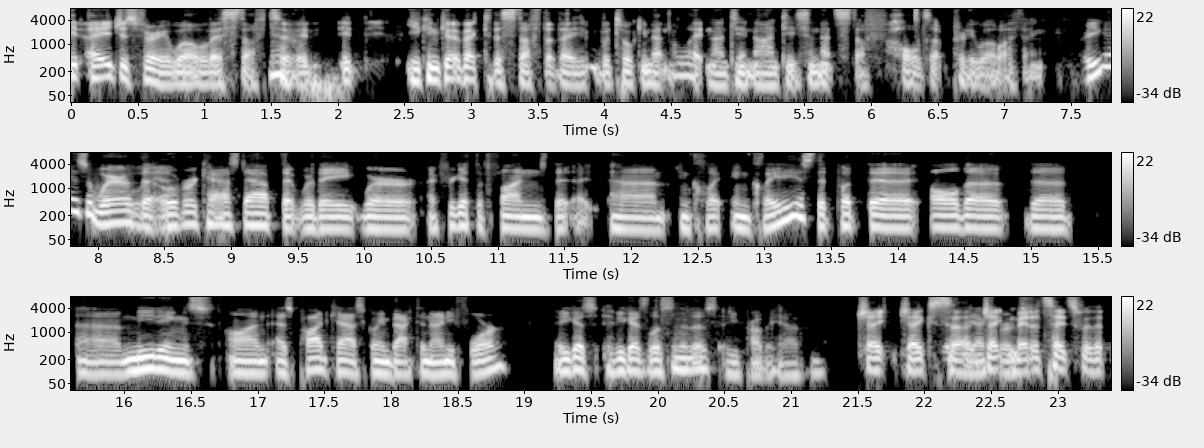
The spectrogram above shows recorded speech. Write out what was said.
it ages very well. Their stuff too. Yeah. It, it you can go back to the stuff that they were talking about in the late 1990s, and that stuff holds up pretty well. I think. Are you guys aware of the yeah. Overcast app that where they where I forget the fund that um Enceladus that put the all the the uh, meetings on as podcasts going back to 94 have you guys have you guys listened to this you probably have jake jake's uh, jake meditates with it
